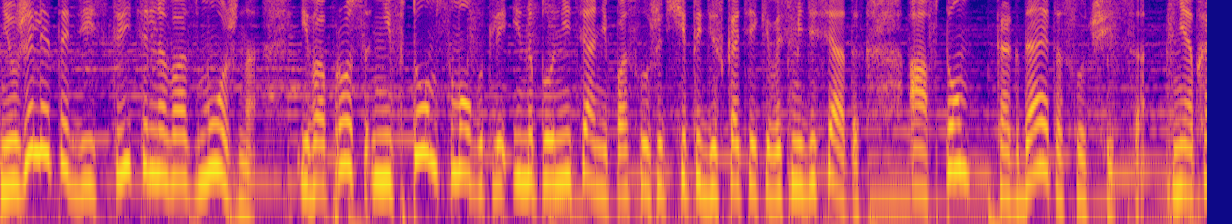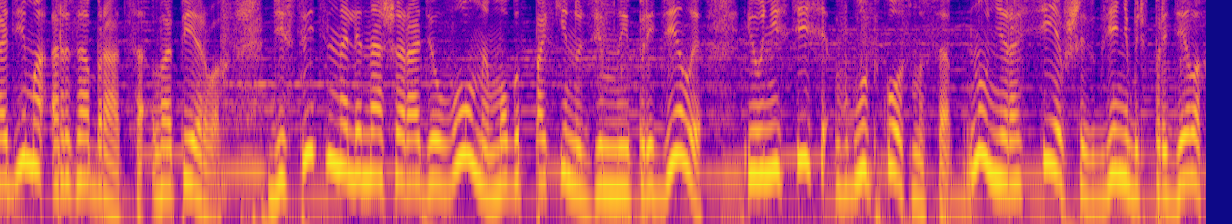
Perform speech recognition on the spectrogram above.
Неужели это действительно возможно? И вопрос не в том, смогут ли инопланетяне послушать хиты дискотеки 80-х, а в том, когда это случится. Необходимо разобраться, во-первых, действительно ли наши радиоволны могут покинуть земные пределы и унестись вглубь космоса, ну, не рассеявшись где-нибудь в пределах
